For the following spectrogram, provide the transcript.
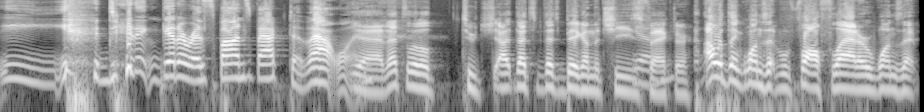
Eee. Didn't get a response back to that one. Yeah, that's a little too. ch- uh, That's that's big on the cheese Yeah. factor. I would think ones that would fall flat are ones that,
